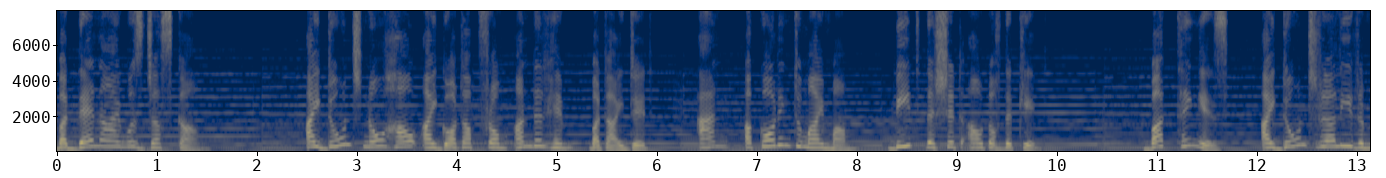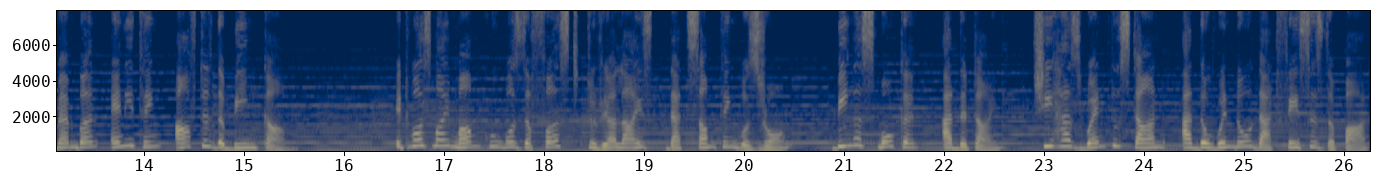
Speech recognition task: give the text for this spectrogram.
but then I was just calm. I don't know how I got up from under him, but I did, and, according to my mum, beat the shit out of the kid. But thing is, I don't really remember anything after the being calm. It was my mum who was the first to realize that something was wrong being a smoker at the time, she has went to stand at the window that faces the park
